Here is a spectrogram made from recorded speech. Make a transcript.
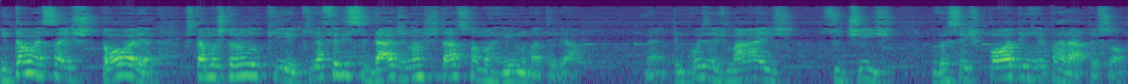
Então essa história está mostrando que, que a felicidade não está só no reino material. Né? Tem coisas mais sutis. Vocês podem reparar, pessoal.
